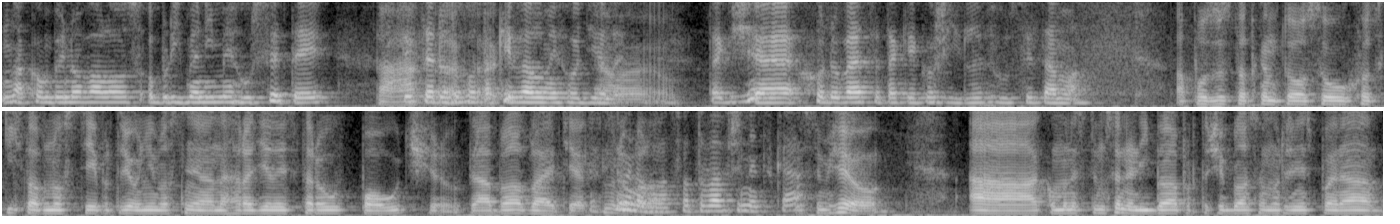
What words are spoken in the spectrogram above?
nakombinovalo s oblíbenými husity, Tak, ty se do tak, toho tak. taky velmi hodily. Jo, jo. Takže chodové se tak jako řídli s husitama. A pozůstatkem toho jsou chodské slavnosti, protože oni vlastně nahradili starou pouč, která byla v létě, jak, Jak se jmenovala? Svatová Vřenecká? Myslím, že jo. A komunistům se nelíbila, protože byla samozřejmě spojená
